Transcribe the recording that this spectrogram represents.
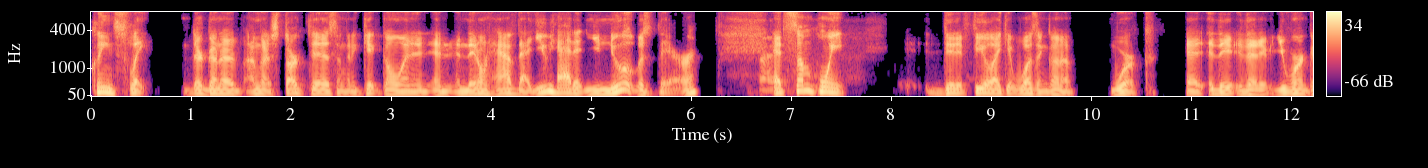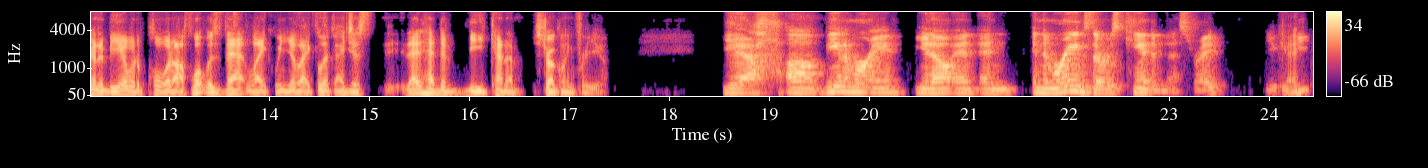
clean slate. They're gonna, I'm gonna start this, I'm gonna get going, and and and they don't have that. You had it and you knew it was there. Right. At some point, did it feel like it wasn't gonna work? Uh, that it, you weren't going to be able to pull it off. What was that like when you're like, look, I just that had to be kind of struggling for you? Yeah, um, being a Marine, you know, and and in the Marines there was candidness, right? You could okay. be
